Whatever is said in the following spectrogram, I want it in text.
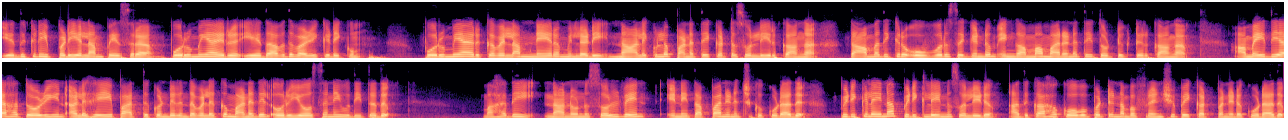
எதுக்குடி இப்படியெல்லாம் பேசுற? பொறுமையா இரு. ஏதாவது வழி கிடைக்கும். பொறுமையா இருக்கவெல்லாம் நேரம் இல்லடி. நாளைக்குள்ள பணத்தை கட்ட சொல்லியிருக்காங்க. தாமதிக்கிற ஒவ்வொரு செகண்டும் எங்க அம்மா மரணத்தை தொட்டுக்கிட்டு இருக்காங்க. அமைதியாக தோழியின் அழுகையை பார்த்து கொண்டிருந்தவளுக்கு மனதில் ஒரு யோசனை உதித்தது. மகதி நான் ஒன்று சொல்வேன். என்னை தப்பாக நினச்சிக்க கூடாது. பிடிக்கலைன்னா பிடிக்கலைன்னு சொல்லிடு. அதுக்காக கோபப்பட்டு நம்ம ஃப்ரெண்ட்ஷிப்பை கட் பண்ணிடக்கூடாது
